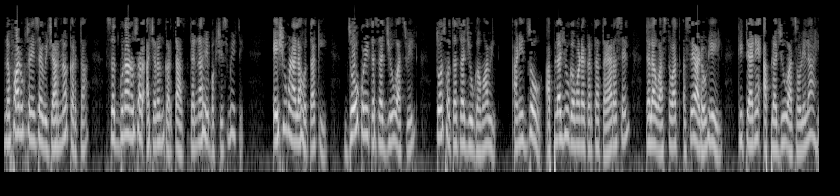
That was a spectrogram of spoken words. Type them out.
नफा नुकसानीचा विचार न करता सद्गुणानुसार आचरण करतात त्यांना हे बक्षीस मिळते. येशू म्हणाला होता की जो कोणी त्याचा जीव वाचविल तो स्वतःचा जीव गमावील आणि जो आपला जीव गमावण्याकरता तयार असेल त्याला वास्तवात असे आढळून येईल की त्याने आपला जीव वाचवलेला आहे.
